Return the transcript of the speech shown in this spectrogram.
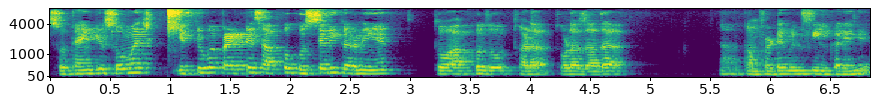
So thank you so much. इसके ऊपर प्रैक्टिस आपको खुद से भी करनी है तो आपको तो थोड़ा थोड़ा ज़्यादा कंफर्टेबल फील करेंगे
